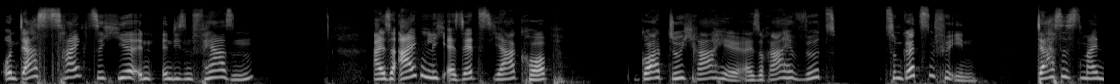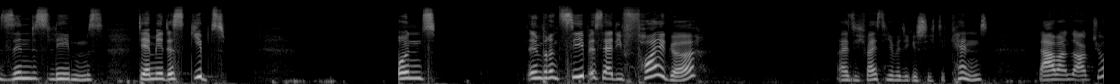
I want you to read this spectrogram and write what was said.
Und das zeigt sich hier in, in diesen Versen. Also eigentlich ersetzt Jakob Gott durch Rahel. Also Rahel wird zum Götzen für ihn. Das ist mein Sinn des Lebens, der mir das gibt. Und im Prinzip ist ja die Folge, also ich weiß nicht, ob ihr die Geschichte kennt. Laban sagt, ja,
